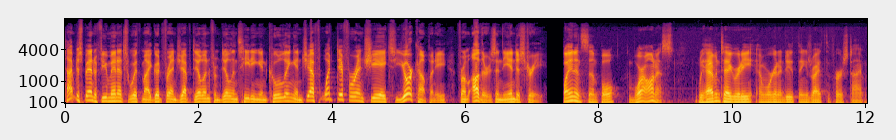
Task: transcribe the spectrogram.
Time to spend a few minutes with my good friend Jeff Dillon from Dillon's Heating and Cooling. And Jeff, what differentiates your company from others in the industry? Plain and simple, we're honest we have integrity and we're going to do things right the first time.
